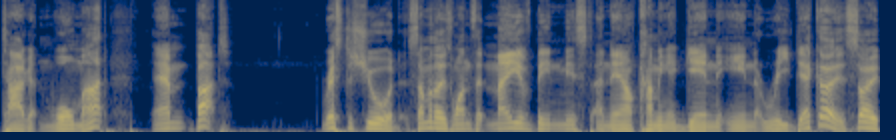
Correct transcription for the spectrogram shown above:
Target and Walmart. Um, but rest assured, some of those ones that may have been missed are now coming again in redecos. So,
